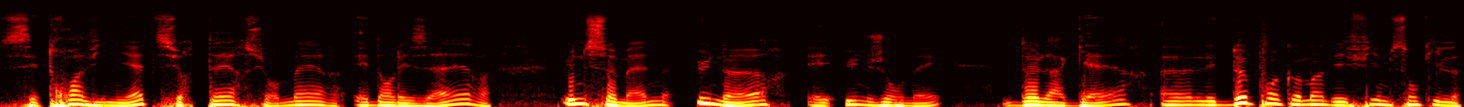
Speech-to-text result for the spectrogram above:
ces trois vignettes sur terre, sur mer et dans les airs, une semaine, une heure et une journée de la guerre. Euh, les deux points communs des films sont qu'ils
